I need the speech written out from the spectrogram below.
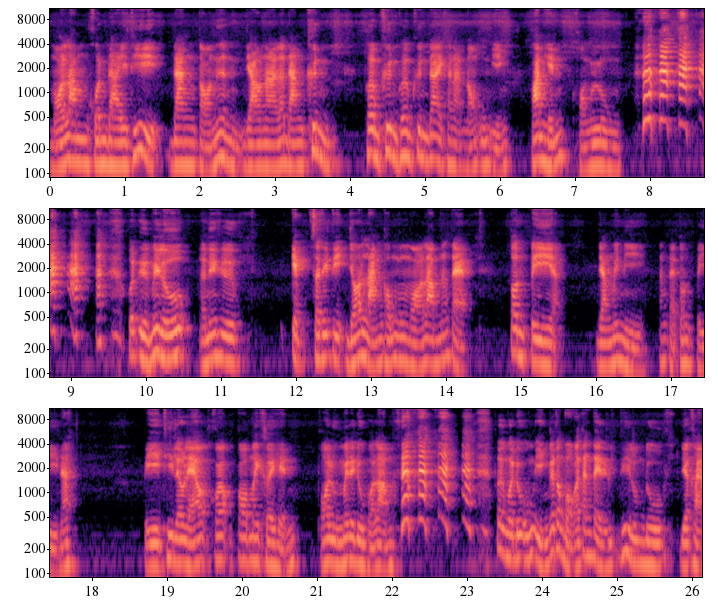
หมอลำคนใดที่ดังต่อเนื่องยาวนานแล้วดังขึ้น เพิ่มขึ้นเพิ่มขึ้นได้ขนาดน้องอุ้งอิง ความเห็นของลุง คนอื่นไม่รู้ อันนี้คือ เก็บสถิติย้อนหลังของวงหมอลำตั้งแต่ต้นปีอะยังไม่มีตั้งแต่ต้นปีนะ ปีที่แล้วแล้วก็ก็ไม่เคยเห็น เพราะลุงไม่ได้ดูหมอลำเพิ่งมาดูอุ้งอิงก็ต้องบอกว่าตั้งแต่ที่ลุงดู เดี๋ยวเขา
